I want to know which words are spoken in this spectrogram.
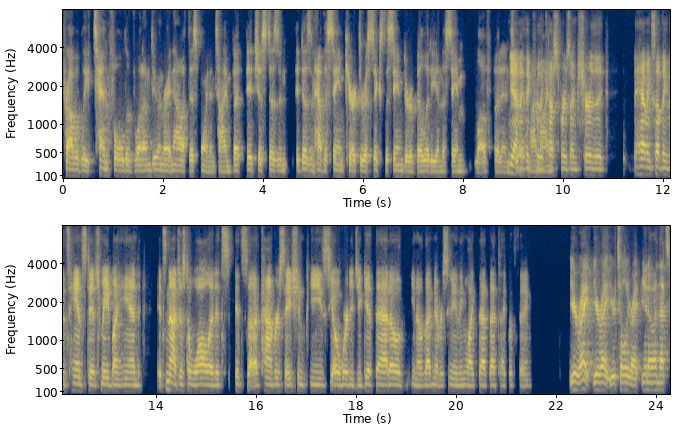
probably tenfold of what I'm doing right now at this point in time, but it just doesn't it doesn't have the same characteristics, the same durability, and the same love put into. Yeah, and I think for mind. the customers, I'm sure that having something that's hand stitched, made by hand, it's not just a wallet. It's it's a conversation piece. Yo, where did you get that? Oh, you know, I've never seen anything like that. That type of thing. You're right. You're right. You're totally right. You know, and that's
